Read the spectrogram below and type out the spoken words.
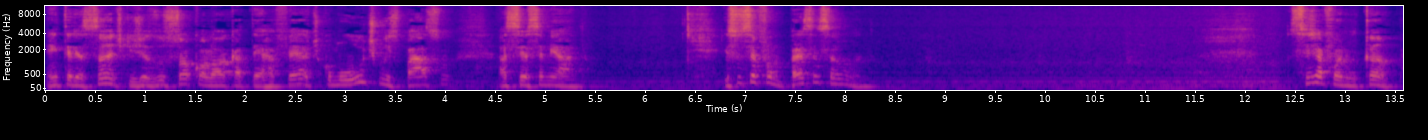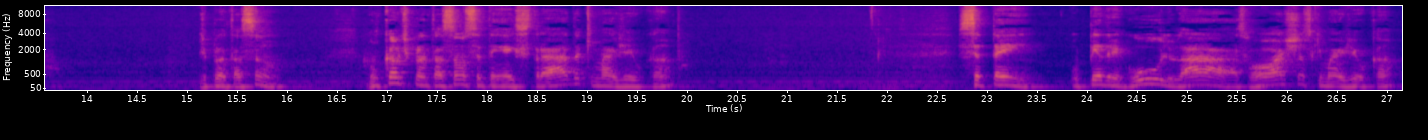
É interessante que Jesus só coloca a terra fértil como o último espaço a ser semeado. E se você for, presta atenção, mano. Você já foi num campo de plantação? Num campo de plantação você tem a estrada que margeia o campo, você tem o pedregulho lá, as rochas que margeiam o campo,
